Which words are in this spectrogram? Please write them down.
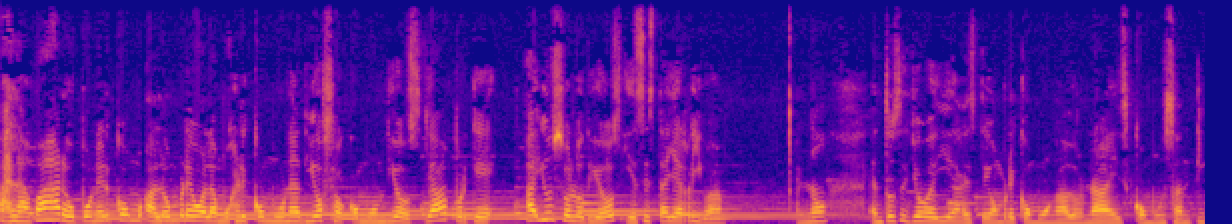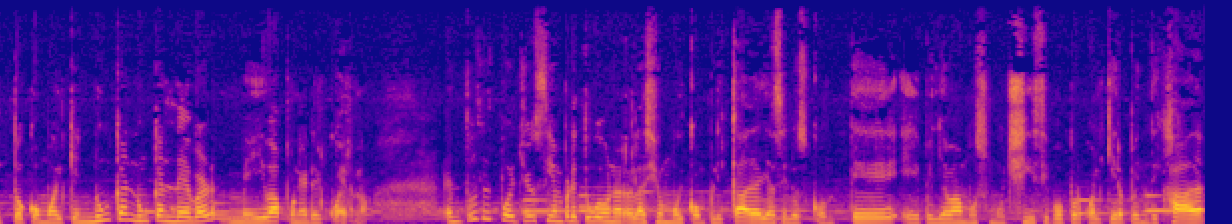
Alabar o poner como al hombre o a la mujer como una diosa o como un dios, ¿ya? Porque hay un solo Dios y ese está allá arriba, ¿no? Entonces yo veía a este hombre como un Adonais, como un santito, como el que nunca, nunca, never me iba a poner el cuerno. Entonces, pues yo siempre tuve una relación muy complicada, ya se los conté, eh, peleábamos muchísimo por cualquier pendejada.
